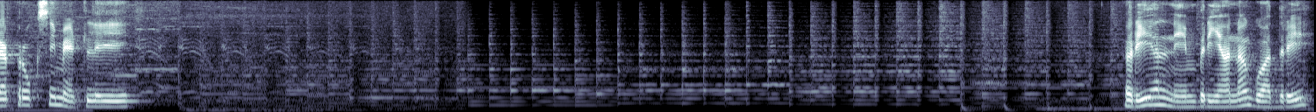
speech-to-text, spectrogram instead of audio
approximately. Real name Brianna Guidry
